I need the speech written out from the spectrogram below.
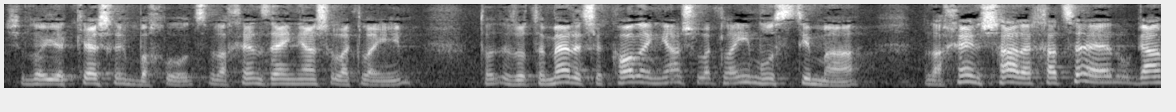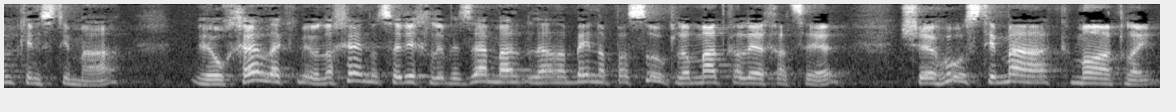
שלא יהיה קשר עם בחוץ, ולכן זה העניין של הקלעים. זאת אומרת שכל העניין של הקלעים הוא סתימה, ולכן שער החצר הוא גם כן סתימה, והוא חלק, ולכן הוא צריך, וזה בין הפסוק, לעומת קלי החצר, שהוא סתימה כמו הקלעים.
